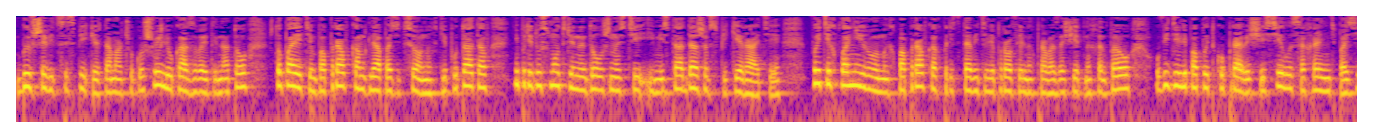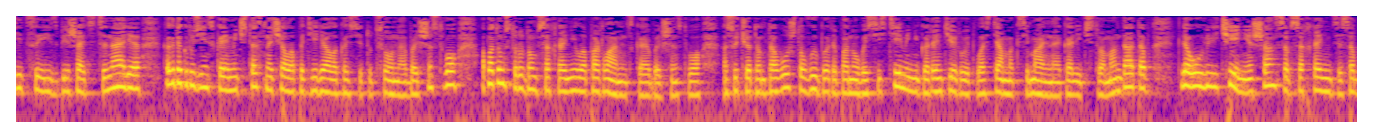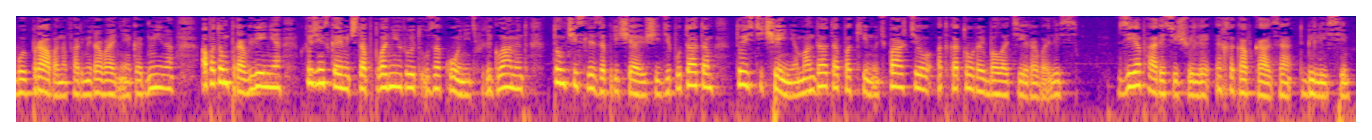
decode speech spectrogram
Бывший вице-спикер Тамар Чукушвили указывает и на то, что по этим поправкам для оппозиционных депутатов не предусмотрены должности и места даже в спикерате. В этих планируемых поправках представители профильных правозащитных НПО увидели попытку правящей силы сохранить позиции и избежать сценария, когда грузинская мечта сначала потеряла конституционное большинство, а потом с трудом сохранила парламентское большинство, а с учетом того, что выборы по новой системе не гарантируют властям максимальное количество мандатов, для увеличения шансов сохранить за собой право на формирование Кабмина, а потом правление, грузинская мечта планирует узаконить в регламент, в том числе запрещающий депутатам то истечение мандата покинуть партию, от которой баллотировались. Зия Парисишвили, Эхо Кавказа, Тбилиси.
